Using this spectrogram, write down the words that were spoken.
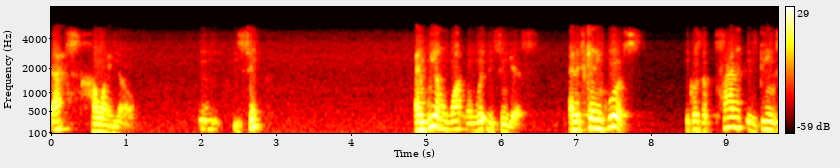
That's how I know. You see? And we are witnessing this. And it's getting worse because the planet is being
